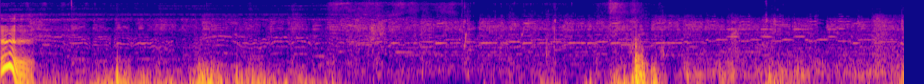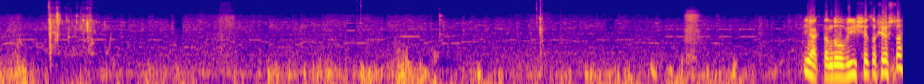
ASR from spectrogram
Mm. Jak tam dołowiliście coś jeszcze?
